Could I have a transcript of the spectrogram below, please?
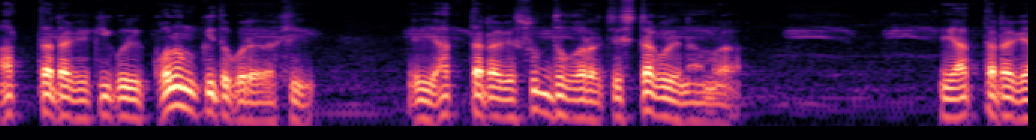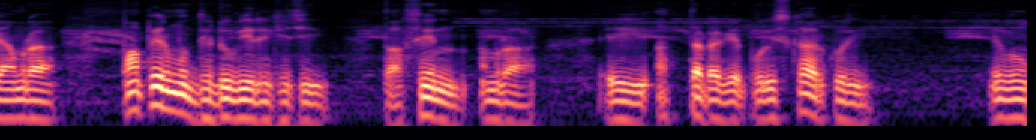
আত্মাটাকে কি করি, কলঙ্কিত করে রাখি, এই আত্মাটাকে শুদ্ধ করার চেষ্টা করি না আমরা। এই আত্মাটাকে আমরা পাপের মধ্যে ডুবিয়ে রেখেছি, তা আসেন আমরা এই আত্মাটাকে পরিষ্কার করি এবং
